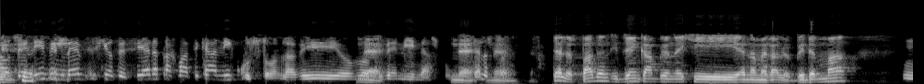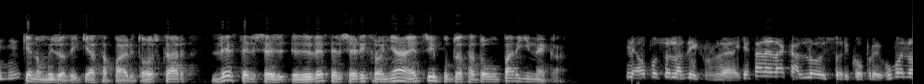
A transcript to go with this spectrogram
Γιάννη. Ντενί Βιλνεύ στη σκηνοθεσία είναι πραγματικά ανήκουστο. Δηλαδή, Ναι. ότι δεν είναι, ας πούμε. Ναι, Τέλος ναι. πάντων. Τέλος πάντων, η Jane Campion έχει ένα μεγάλο επίτευγμα Μμμ. και νομίζω δίκαια θα πάρει το Όσκαρ. Δεύτερη, σε- ε, δεύτερη σερή χρονιά έτσι που το, θα το πάρει γυναίκα. Ναι, όπως όλα δείχνουν. ναι. Και θα είναι ένα καλό ιστορικό προηγούμενο.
